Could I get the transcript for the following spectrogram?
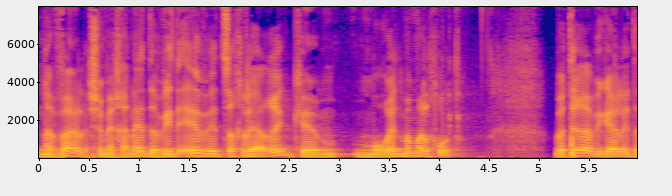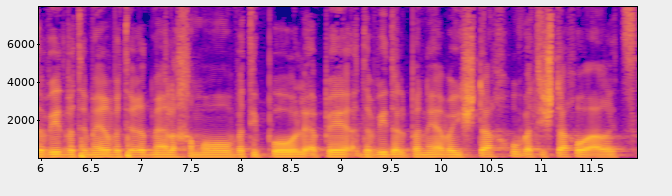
נבל שמכנה דוד עבד צריך להיהרג כמורד במלכות. ותרא אביגיל לדוד ותמהר ותרד מעל החמור ותיפול לאפה דוד על פניה וישתחו ותשתחו הארץ.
